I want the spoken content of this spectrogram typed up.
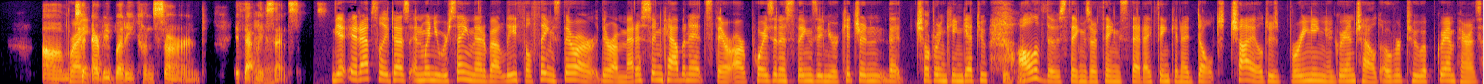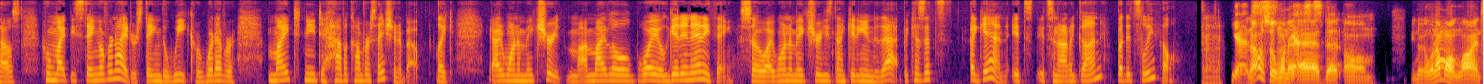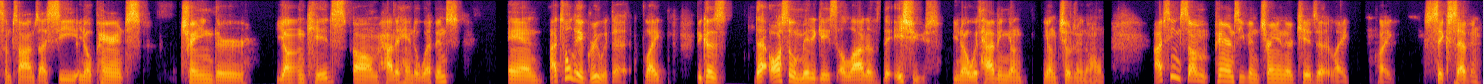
um, Right. to everybody concerned, if that makes sense. Sense. Yeah, it absolutely does. And when you were saying that about lethal things, there are there are medicine cabinets, there are poisonous things in your kitchen that children can get to. Mm-hmm. All of those things are things that I think an adult child who's bringing a grandchild over to a grandparent's house who might be staying overnight or staying the week or whatever might need to have a conversation about. Like, I want to make sure my, my little boy will get in anything, so I want to make sure he's not getting into that because it's again, it's it's not a gun, but it's lethal. Mm-hmm. Yeah, and I also want to yes. add that um, you know, when I'm online, sometimes I see you know parents training their young kids um how to handle weapons, and I totally agree with that. Like because that also mitigates a lot of the issues you know with having young young children in the home. I've seen some parents even training their kids at like like six, seven.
